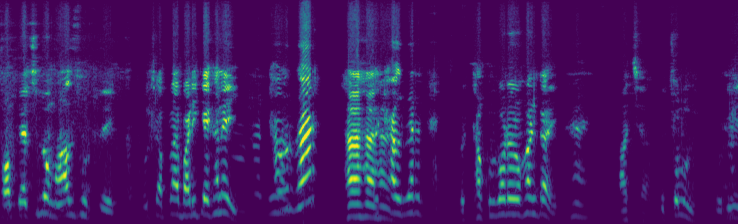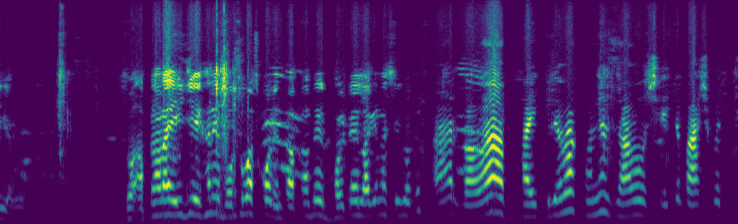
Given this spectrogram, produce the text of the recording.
সব গেছিল মাছ ধরতে। বলছি আপনার বাড়ি কি এখানেই? হ্যাঁ হ্যাঁ হ্যাঁ। ঠাকুরগড়ের ওখানটায়? হ্যাঁ। আচ্ছা তো চলুন ওদিকেই যাব। তো আপনারা এই যে এখানে বসবাস করেন তা আপনাদের ভয়টাই লাগে না সেইভাবে? আর বাবা ভয় করে বা কোনে যাব? সেইটা বাস করতে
